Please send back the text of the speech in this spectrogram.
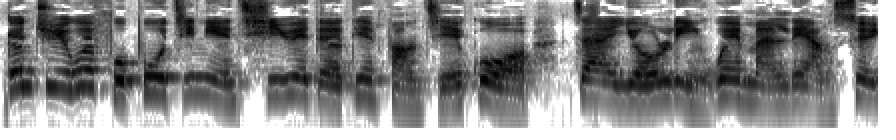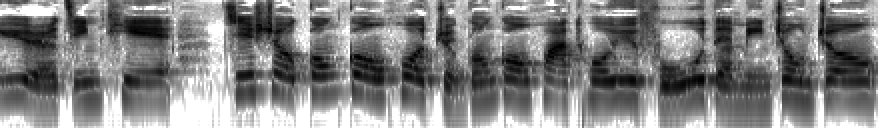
根据卫福部今年七月的电访结果，在有领未满两岁育儿津贴、接受公共或准公共化托育服务的民众中，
